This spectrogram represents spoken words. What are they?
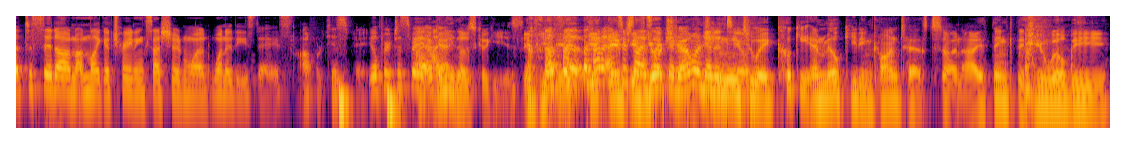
uh, to sit on on like a training session one one of these days. I'll participate. You'll participate. I, okay. I need those cookies. If, you, That's the kind of if- if- if exercise you're I can challenging me into. to a cookie and milk eating contest, son, I think that you will be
